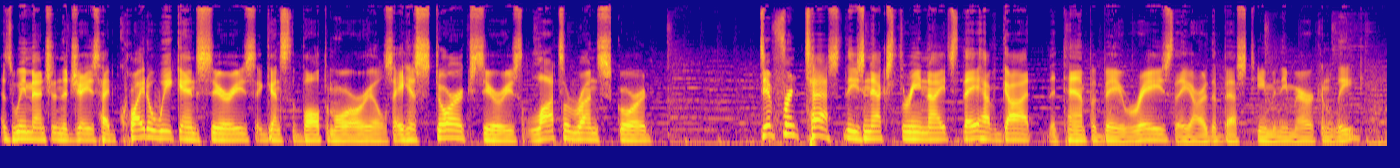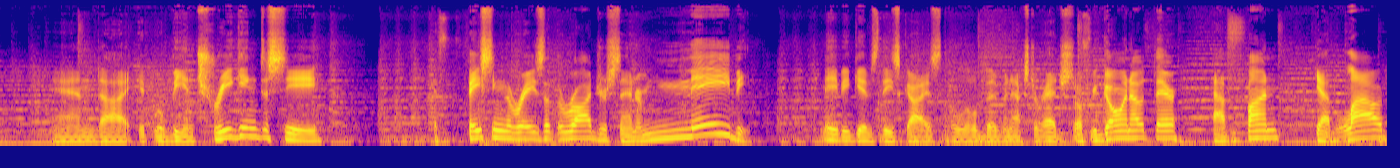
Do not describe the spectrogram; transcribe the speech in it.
as we mentioned, the Jays had quite a weekend series against the Baltimore Orioles, a historic series, lots of runs scored. Different test these next three nights. They have got the Tampa Bay Rays. They are the best team in the American League. And uh, it will be intriguing to see if facing the Rays at the Rogers Center maybe, maybe gives these guys a little bit of an extra edge. So if you're going out there, have fun, get loud.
